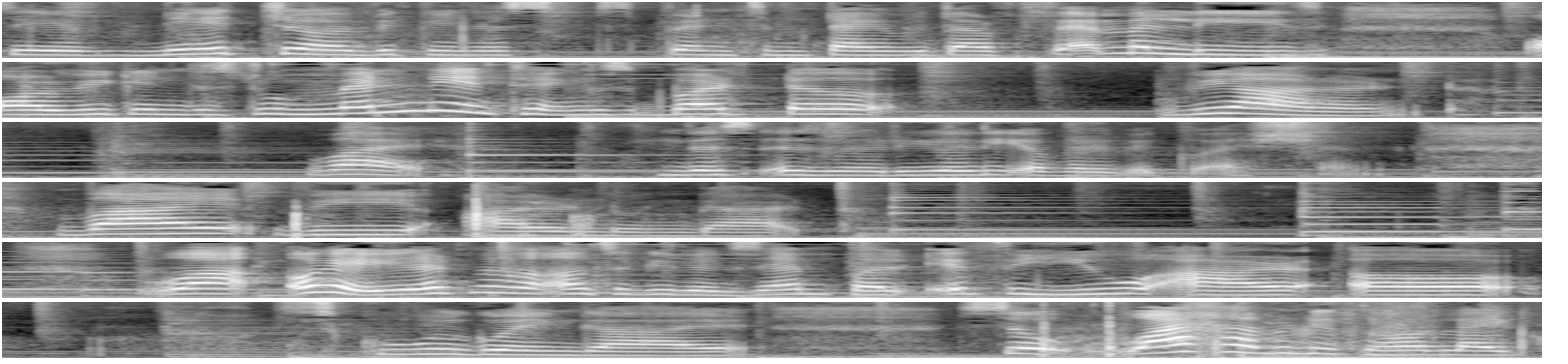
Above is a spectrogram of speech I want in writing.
save nature we can just spend some time with our families or we can just do many things but uh, we aren't. Why? This is a really a very big question. Why we aren't doing that? Well okay let me also give you an example. If you are a school going guy so why haven't you thought like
